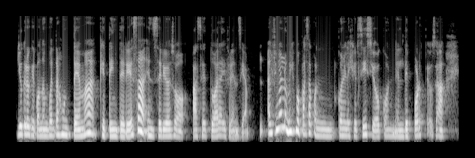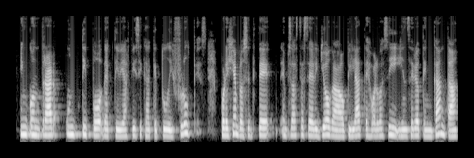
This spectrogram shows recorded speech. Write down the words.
yo creo que cuando encuentras un tema que te interesa, en serio eso hace toda la diferencia. Al final lo mismo pasa con, con el ejercicio, con el deporte, o sea, encontrar un tipo de actividad física que tú disfrutes. Por ejemplo, si te empezaste a hacer yoga o pilates o algo así y en serio te encanta,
